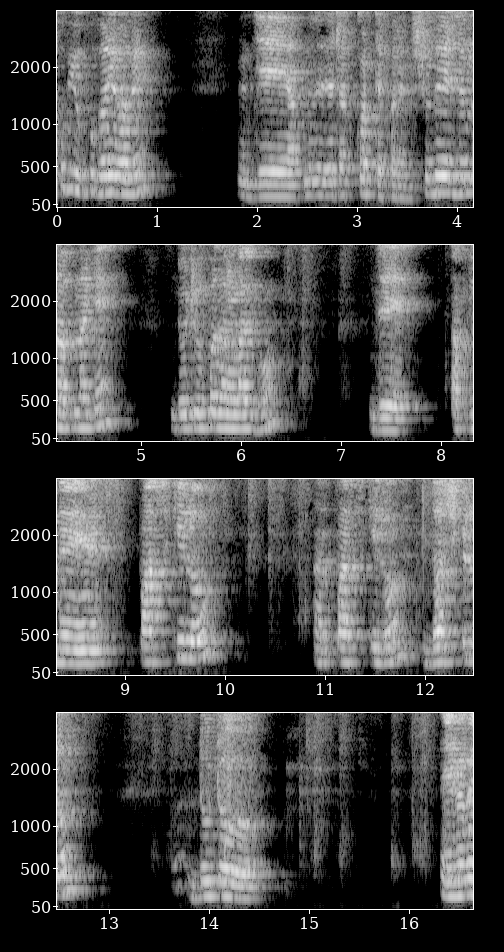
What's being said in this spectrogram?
খুবই উপকারী হবে যে আপনি যে যেটা করতে পারেন। শুধু এর জন্য আপনাকে দুটি উপাদান লাগবে, যে আপনি পাঁচ কিলো আর পাঁচ কিলো, দশ কিলো দুটো এইভাবে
